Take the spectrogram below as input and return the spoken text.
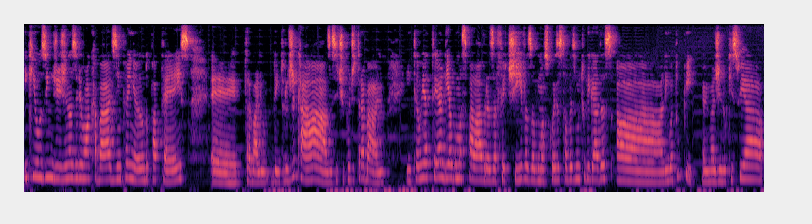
em que os indígenas iriam acabar desempenhando papéis é, trabalho dentro de casa, esse tipo de trabalho. Então ia ter ali algumas palavras afetivas, algumas coisas talvez muito ligadas à língua tupi. Eu imagino que isso ia,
